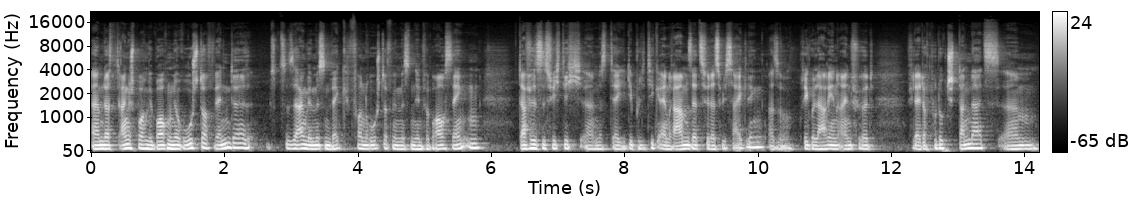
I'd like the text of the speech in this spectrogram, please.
Ähm, du hast angesprochen, wir brauchen eine Rohstoffwende sozusagen. Wir müssen weg von Rohstoffen, wir müssen den Verbrauch senken. Dafür ist es wichtig, dass die Politik einen Rahmen setzt für das Recycling, also Regularien einführt, vielleicht auch Produktstandards, ähm,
